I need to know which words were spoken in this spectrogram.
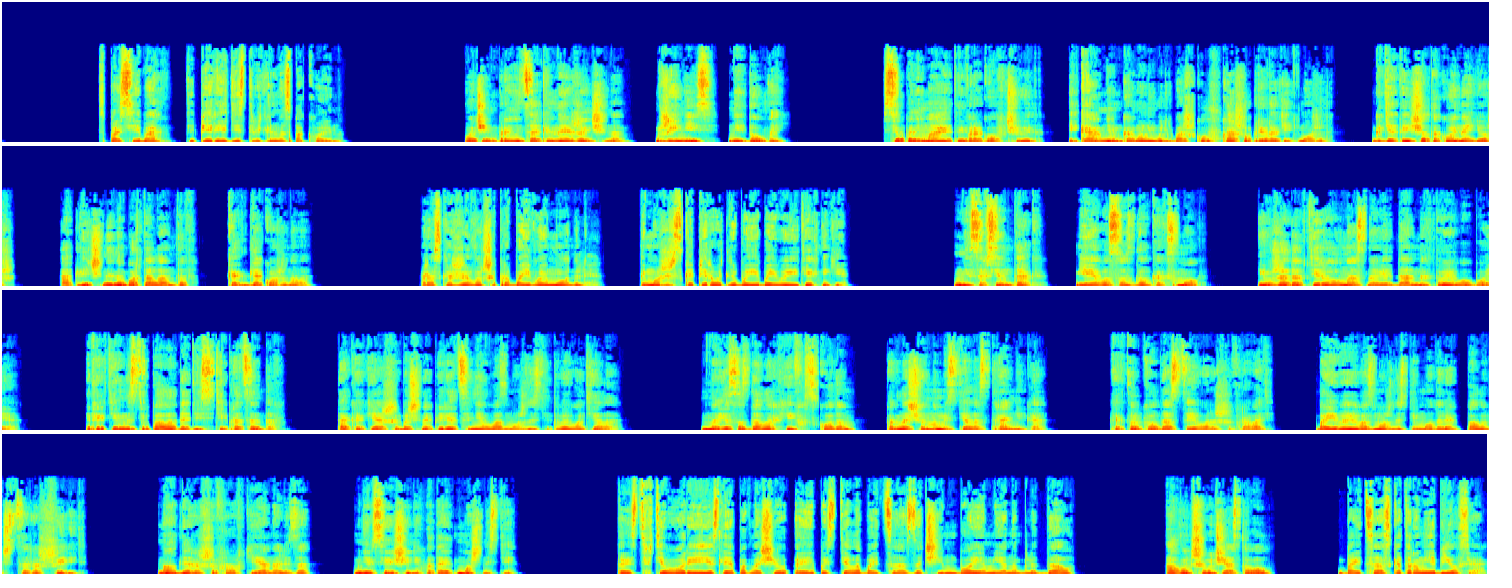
«Спасибо, теперь я действительно спокоен». «Очень проницательная женщина. Женись, не думай. Все понимает и врагов чует, и камнем кому-нибудь башку в кашу превратить может. Где ты еще такую найдешь? Отличный набор талантов, как для кожаного. Расскажи лучше про боевой модуль. Ты можешь скопировать любые боевые техники? Не совсем так. Я его создал как смог и уже адаптировал на основе данных твоего боя. Эффективность упала до 10%, так как я ошибочно переоценил возможности твоего тела. Но я создал архив с кодом, поглощенным из тела странника. Как только удастся его расшифровать, боевые возможности модуля получится расширить но для расшифровки и анализа мне все еще не хватает мощности. То есть в теории, если я поглощу эйп из тела бойца, за чьим боем я наблюдал... А лучше участвовал? Бойца, с которым я бился.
